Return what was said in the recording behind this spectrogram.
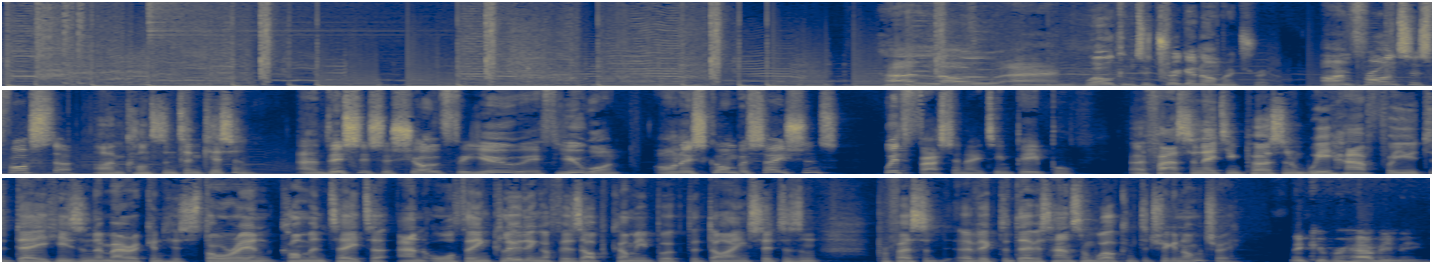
Hello and welcome to Triggernometry. I'm Francis Foster. I'm Konstantin Kisin. And this is a show for you if you want honest conversations with fascinating people. A fascinating person we have for you today. He's an American historian, commentator, and author, including of his upcoming book, The Dying Citizen. Professor uh, Victor Davis Hanson, welcome to Triggernometry. Thank you for having me.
